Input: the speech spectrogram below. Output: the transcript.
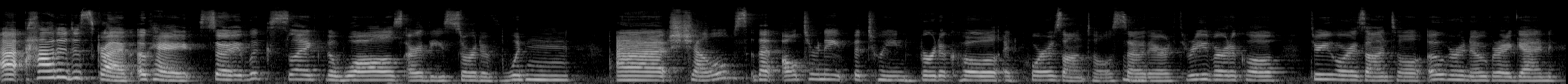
uh, how to describe? Okay, so it looks like the walls are these sort of wooden uh, shelves that alternate between vertical and horizontal. So there are three vertical, three horizontal, over and over again.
